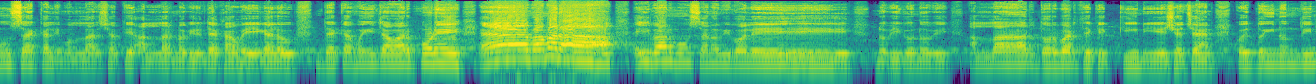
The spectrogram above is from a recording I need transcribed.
মৌসা কালিমুল্লাহর সাথে আল্লাহর নবীর দেখা হয়ে গেল। দেখা হয়ে যাওয়ার পরে, এ বাবারা, এইবার মৌসা নবী বলে, নবী গো নবী, আল্লাহর দরবার থেকে কি নিয়ে এসেছেন? কই, দৈনন্দিন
